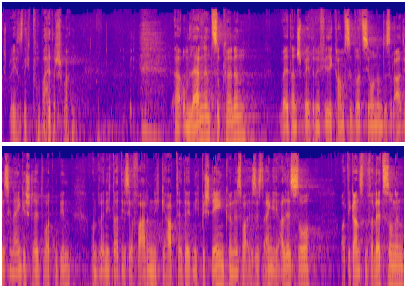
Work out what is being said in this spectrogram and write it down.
Ich spreche jetzt nicht vom Balderschwang. Äh, um lernen zu können, weil dann später in viele Kampfsituationen des Radios hineingestellt worden bin. Und wenn ich da diese Erfahrung nicht gehabt hätte, hätte ich nicht bestehen können. Es, war, es ist eigentlich alles so, auch die ganzen Verletzungen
